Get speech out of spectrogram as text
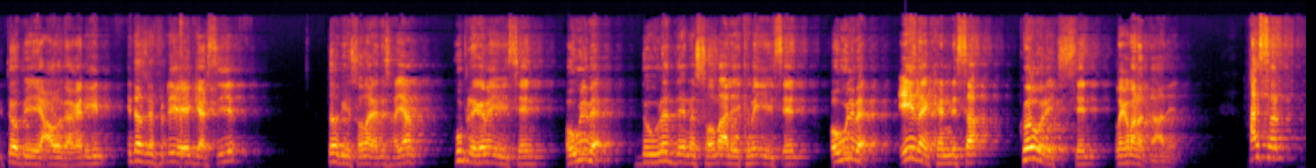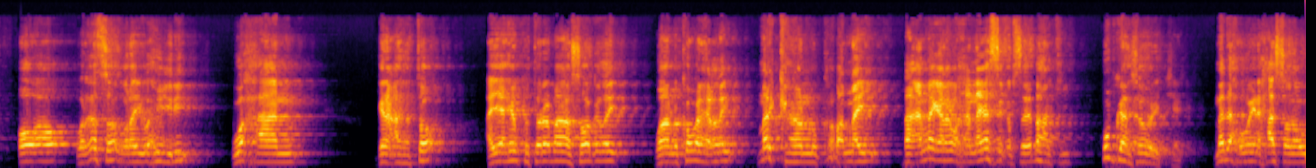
etoobiya iyo cawdaaga dhigin. Intaasna firdhiya ee gaarsiiya etoobiya iyo soomaaliya is hayaan hub nagama iibiseen. Oo weliba dowladdeena soomaaliya kama iibiseen oo weliba ciidanka nisa kuma wareejiseen lagamana qaadeen xasan oo warqad soo qoray wuxuu yidhi waxaan ganacsato ayaa hebka torobaana soo gaday waanu ka war helnay markaanu qabannay baa annagana waxaa naga sii qabsaday bahalkii hubkaan soo wareejiyeen madaxweyne xasanow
